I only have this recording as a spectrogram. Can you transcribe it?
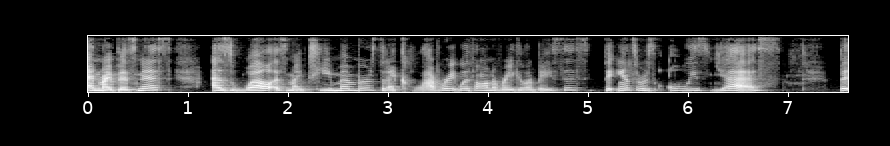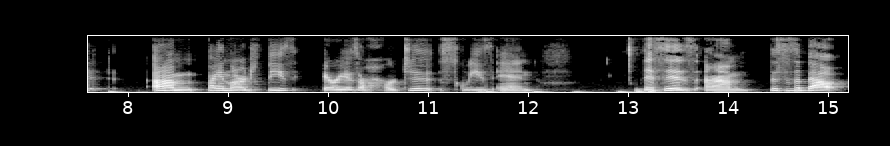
and my business, as well as my team members that I collaborate with on a regular basis? The answer is always yes. But um, by and large, these areas are hard to squeeze in. This is um, this is about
